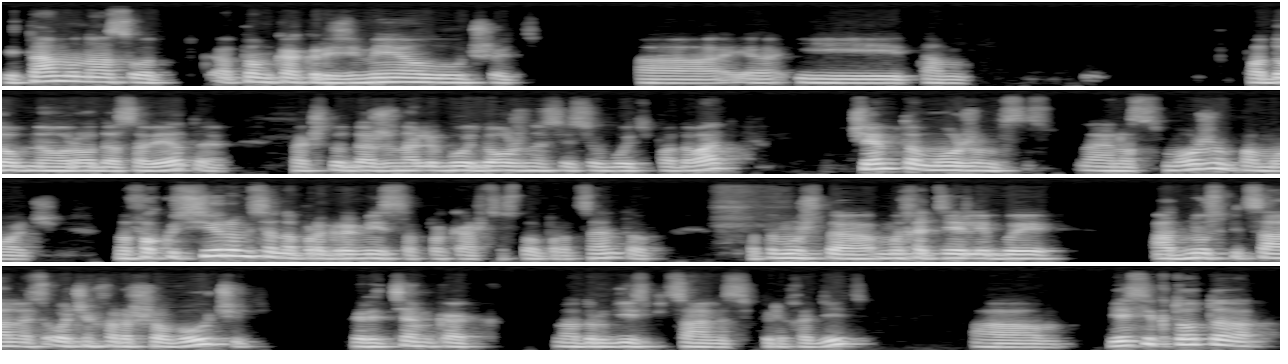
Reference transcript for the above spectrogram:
И там у нас вот о том, как резюме улучшить, и там подобного рода советы. Так что даже на любую должность, если вы будете подавать, чем-то можем, наверное, сможем помочь. Но фокусируемся на программистов пока что 100%, потому что мы хотели бы одну специальность очень хорошо выучить перед тем, как на другие специальности переходить. А, если кто-то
